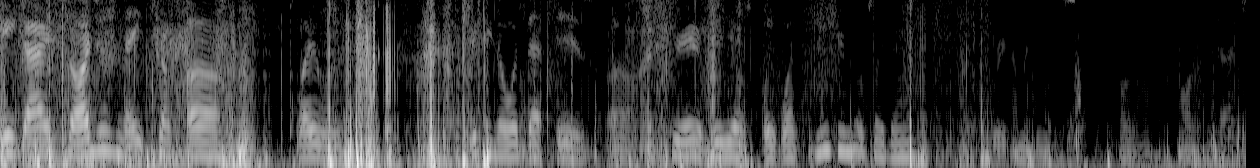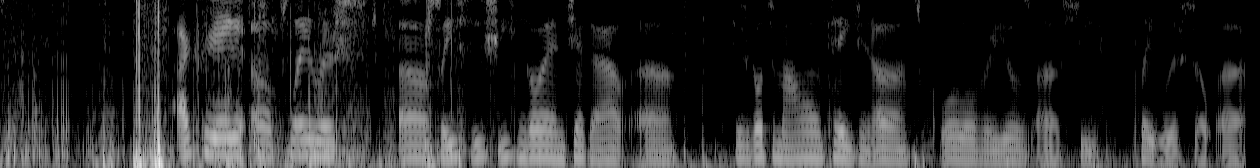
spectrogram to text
Hey guys, so I just made some um, uh playlist. If you know what that is. Uh I created videos. Wait, what? my camera upside down? Wait, I'm a dingus. Hold on. Hold on guys. I created a playlist uh so you, can, you can go ahead and check it out. Uh just go to my home page and uh scroll over you'll uh see playlist. So uh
